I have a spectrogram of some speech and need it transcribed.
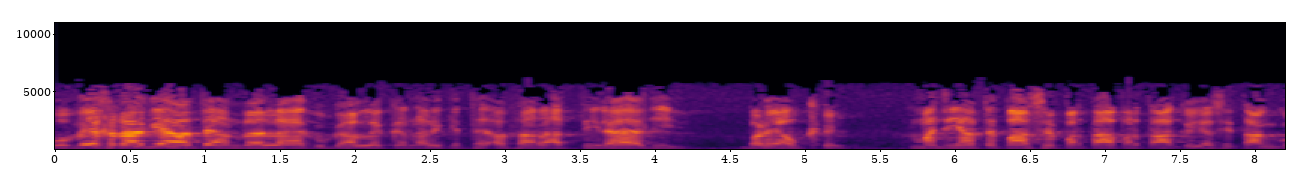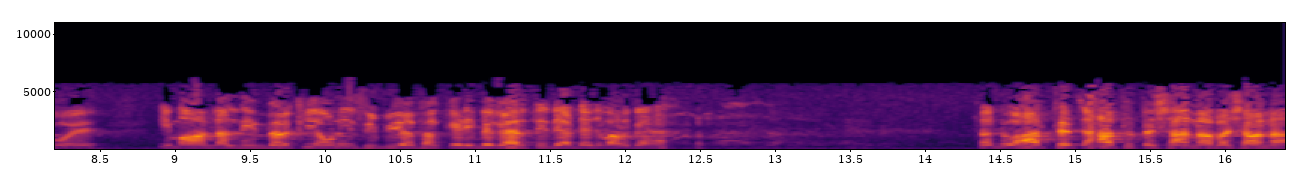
وہ ویختا گیا اندر لے گل کرنے والی کتنے اصا رات رہ جی بڑے اوکھے۔ منجیاں تے پاسے پرتا پرتا کے اسی تنگ ہوئے۔ ایمان نال نیندر کی آنی سی بھی اصا کہڑی بغیرتی دے اڈے چ وڑ گئے سڈو ہاتھ ہاتھ تے شانہ بشانہ۔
